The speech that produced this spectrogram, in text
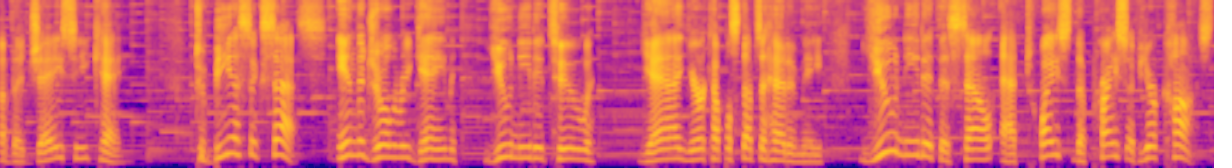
of the JCK, to be a success in the jewelry game, you needed to, yeah, you're a couple steps ahead of me, you needed to sell at twice the price of your cost,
